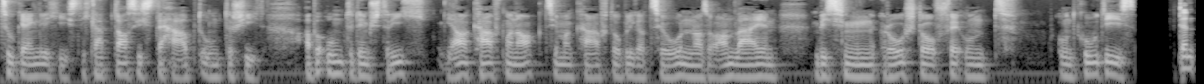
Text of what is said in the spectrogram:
zugänglich ist. Ich glaube, das ist der Hauptunterschied. Aber unter dem Strich, ja, kauft man Aktien, man kauft Obligationen, also Anleihen, ein bisschen Rohstoffe und, und Goodies. Dann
